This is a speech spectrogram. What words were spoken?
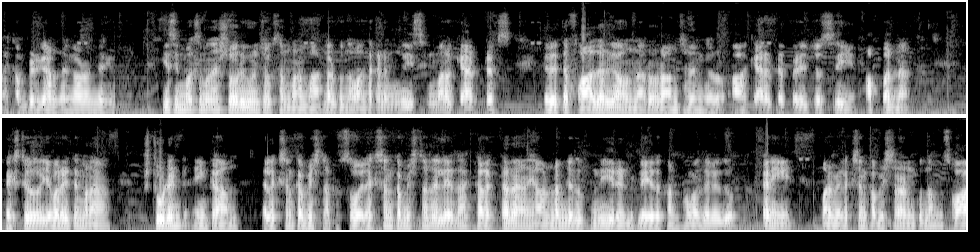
నాకు కంప్లీట్గా అర్థం కావడం జరిగింది. ఈ సినిమాకి సంబంధించిన స్టోరీ గురించి ఒకసారి మనం మాట్లాడుకుందాం. అంతకంటే ముందు ఈ సినిమాలో క్యారెక్టర్స్ ఏదైతే ఫాదర్గా ఉన్నారో రామ్ చరణ్ గారు ఆ క్యారెక్టర్ పేరు వచ్చేసి అప్పర్ణ నెక్స్ట్ ఎవరైతే మన స్టూడెంట్ ఇంకా election commissioner. So election commissioner లేదా కలెక్టర్ అని అనడం జరుగుతుంది. ఈ రెండుట్లో ఏదో కన్ఫర్మ్గా తెలియదు కానీ మనం ఎలక్షన్ కమిషనర్ అనుకుందాం. సో ఆ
